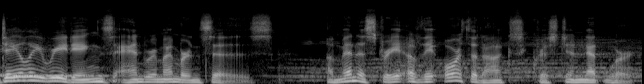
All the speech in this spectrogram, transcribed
Daily Readings and Remembrances, a ministry of the Orthodox Christian Network.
